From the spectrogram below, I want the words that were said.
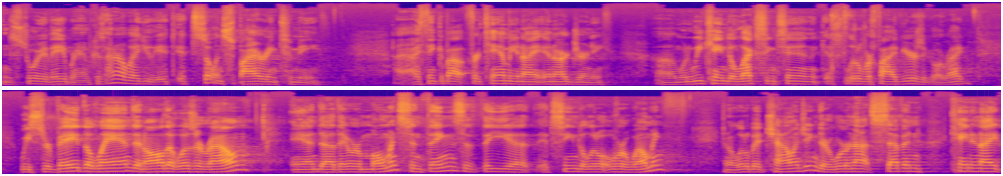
in the story of Abraham because I don't know about you, it, it's so inspiring to me. I, I, think about for Tammy and I in our journey. Um, when we came to Lexington, I guess a little over five years ago, right? We surveyed the land and all that was around, and uh, there were moments and things that the, uh, it seemed a little overwhelming and a little bit challenging. There were not seven Canaanite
